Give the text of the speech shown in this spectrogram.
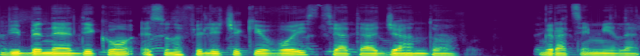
Vi benedico e sono felice che voi stiate agendo. Grazie mille.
